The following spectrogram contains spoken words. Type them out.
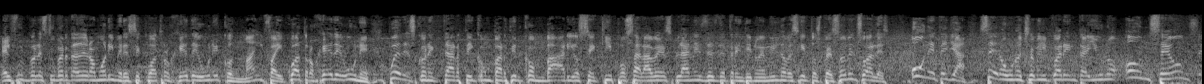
El fútbol es tu verdadero amor y merece 4G de UNE con MyFi. 4G de UNE. Puedes conectarte y compartir con varios equipos a la vez. Planes desde 39.900 pesos mensuales. Únete ya. 018041 1111.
